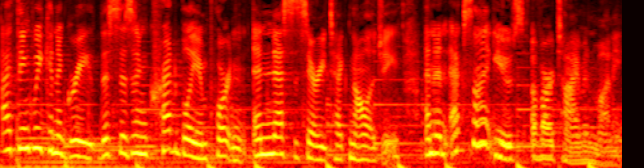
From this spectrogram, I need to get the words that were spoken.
I think we can agree this is incredibly important and necessary technology and an excellent use of our time and money.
